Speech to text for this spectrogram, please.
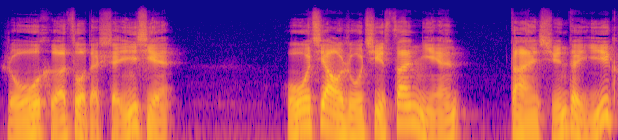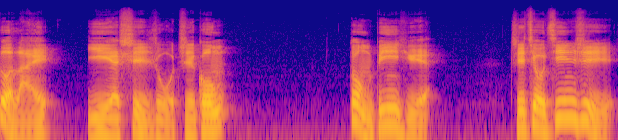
如何做得神仙？吾教汝去三年，但寻得一个来，也是汝之功。洞宾曰：“只就今日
